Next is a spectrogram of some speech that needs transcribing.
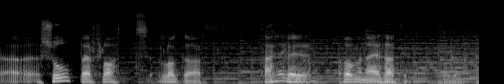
uh, super flott lokaðorð. Takk fyrir komuna í fyrir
